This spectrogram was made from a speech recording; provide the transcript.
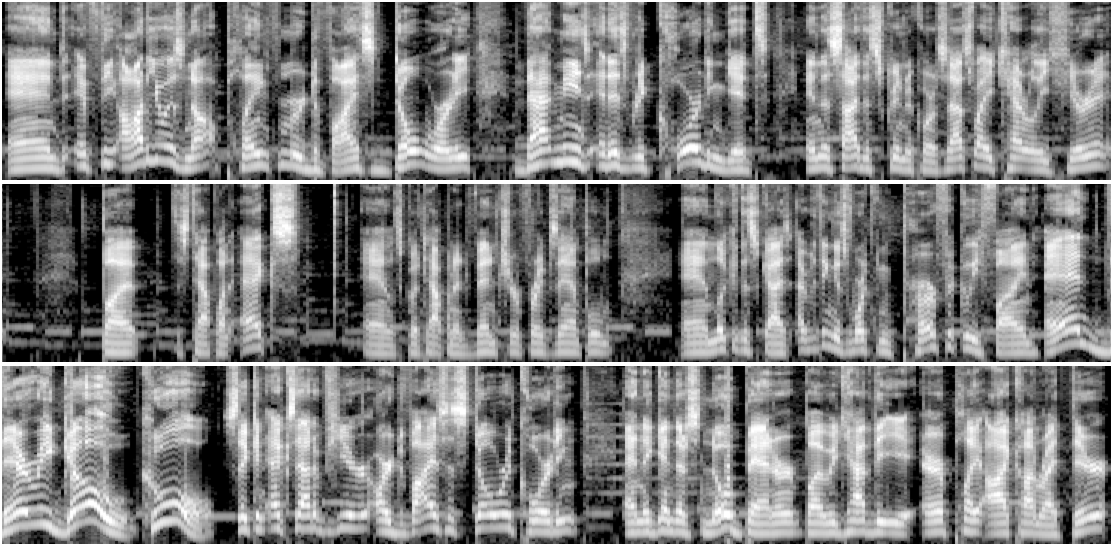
And if the audio is not playing from your device, don't worry. That means it is recording it inside the screen recorder. So that's why you can't really hear it. But just tap on X. And let's go tap on Adventure, for example. And look at this, guys. Everything is working perfectly fine. And there we go. Cool. So you can X out of here. Our device is still recording. And again, there's no banner, but we have the AirPlay icon right there.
